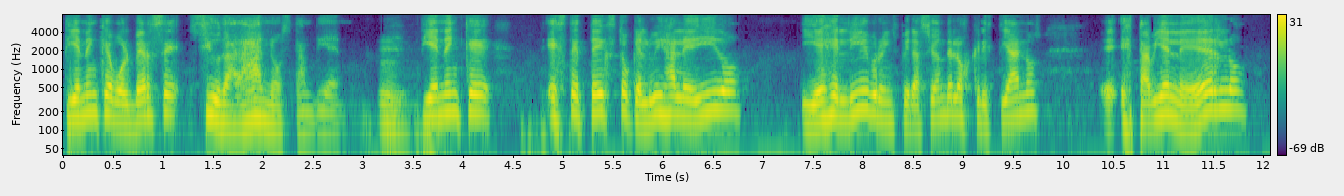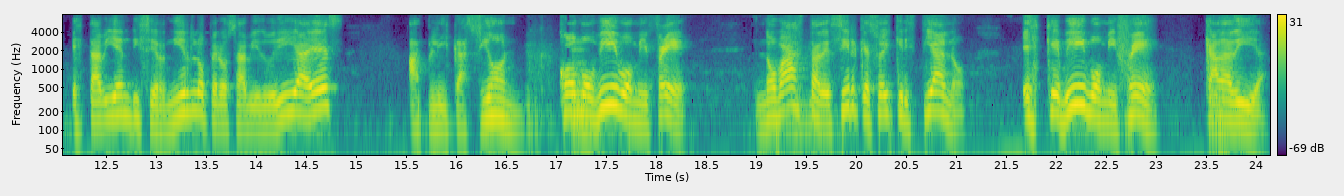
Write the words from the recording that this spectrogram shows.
tienen que volverse ciudadanos también. Mm. Tienen que, este texto que Luis ha leído, y es el libro Inspiración de los Cristianos, eh, está bien leerlo, está bien discernirlo, pero sabiduría es aplicación. ¿Cómo mm. vivo mi fe? No basta decir que soy cristiano, es que vivo mi fe cada día.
